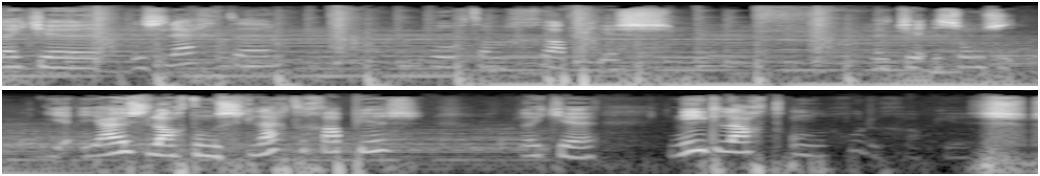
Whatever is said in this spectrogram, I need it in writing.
dat je de slechte volgt dan grapjes. Dat je soms ju- juist lacht om de slechte grapjes. Dat je niet lacht om de goede grapjes.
